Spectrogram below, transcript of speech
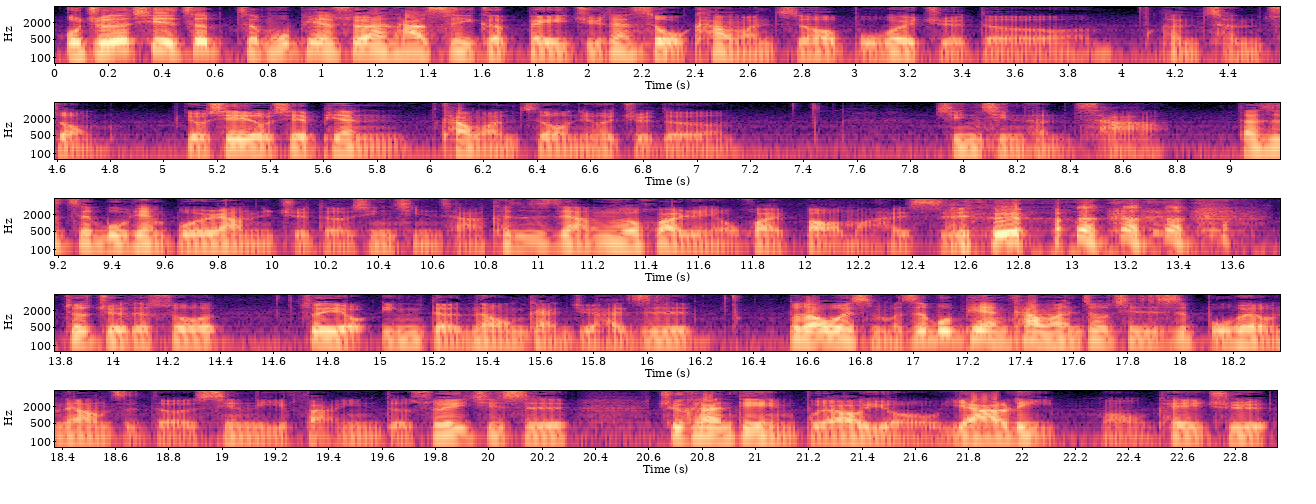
我觉得其实这整部片虽然它是一个悲剧，但是我看完之后不会觉得很沉重。有些有些片看完之后，你会觉得心情很差。但是这部片不会让你觉得心情差，可是这样，因为坏人有坏报嘛，还是 就觉得说罪有应得那种感觉，还是不知道为什么这部片看完之后其实是不会有那样子的心理反应的。所以其实去看电影不要有压力哦，可以去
